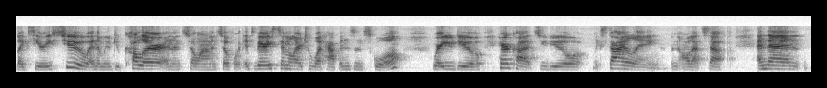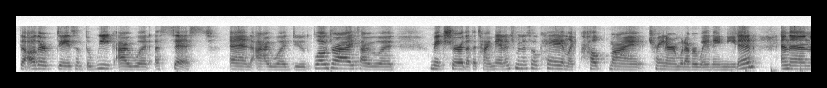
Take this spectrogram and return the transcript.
like series two, and then we would do color, and then so on and so forth. It's very similar to what happens in school where you do haircuts, you do like styling and all that stuff. And then the other days of the week, I would assist and I would do the blow dries. I would make sure that the time management is okay and like help my trainer in whatever way they needed. And then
